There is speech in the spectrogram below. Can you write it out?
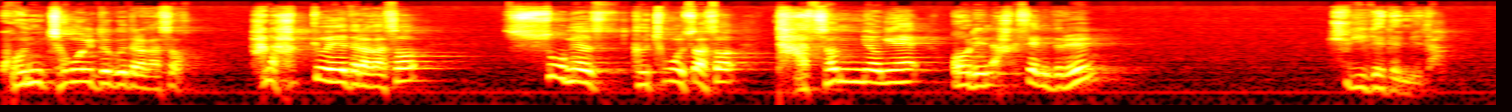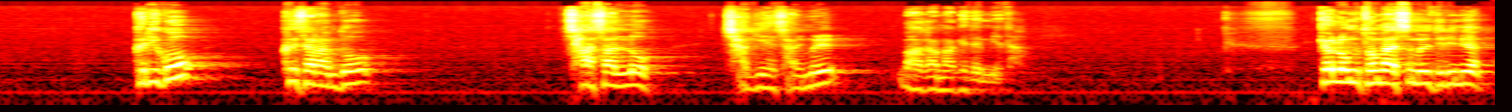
권총을 들고 들어가서 한 학교에 들어가서 쏘면 그 총을 쏴서 다섯 명의 어린 학생들을 죽이게 됩니다. 그리고 그 사람도 자살로 자기의 삶을 마감하게 됩니다. 결론부터 말씀을 드리면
